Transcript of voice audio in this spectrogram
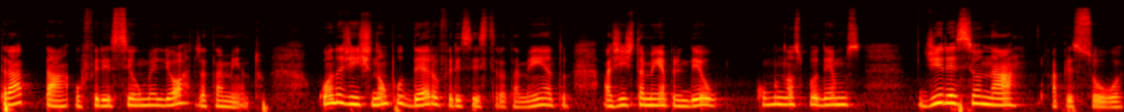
tratar, oferecer o um melhor tratamento. Quando a gente não puder oferecer esse tratamento, a gente também aprendeu como nós podemos direcionar a pessoa,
